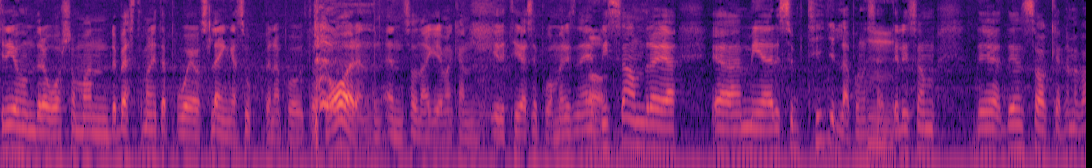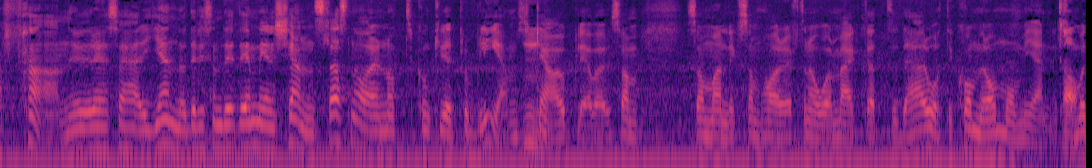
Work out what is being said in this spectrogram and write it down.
300 år som man, det bästa man hittar på är att slänga soporna på trottoaren. En sån här grej man kan irritera sig på. Men liksom, Ja. vissa andra är, är mer subtila på något Mm. sätt. Det är, liksom, det, det är en sak att, nej men vad fan, nu är det så här igen. Och det, är liksom, det, det är mer en känsla snarare än något konkret problem, Mm. kan jag uppleva. Som, som man liksom har efter några år märkt att det här återkommer om och om igen. Liksom. Ja.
